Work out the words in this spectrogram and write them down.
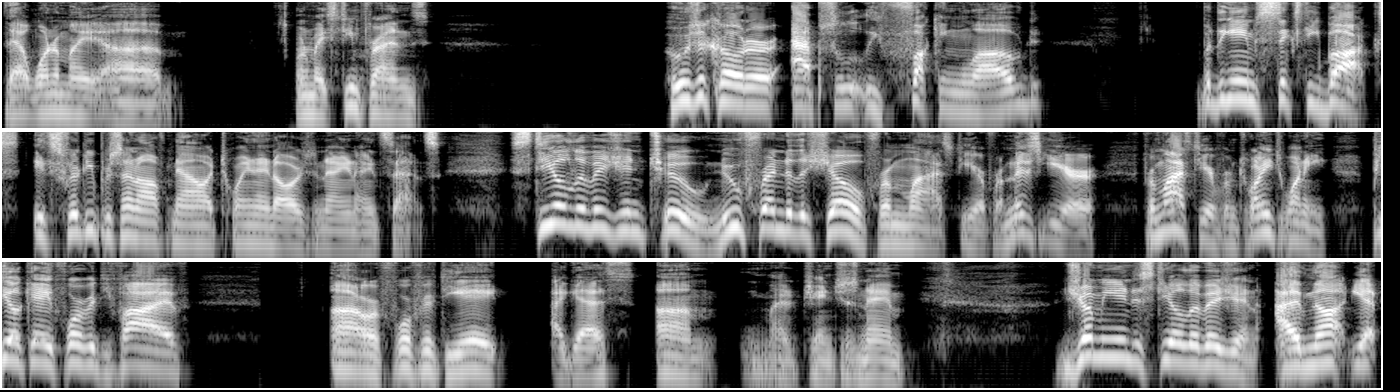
that one of my, uh, one of my Steam friends who's a coder, absolutely fucking loved. But the game's 60 bucks. It's 50% off now at $29.99. Steel Division 2, new friend of the show from last year, from this year, from last year, from 2020. PLK 455, uh, or 458, I guess. Um, he might have changed his name. Jumping into Steel Division. I have not yet,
